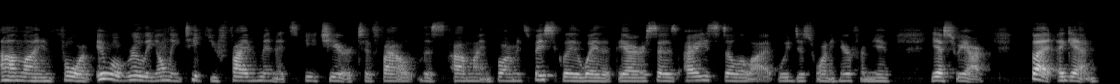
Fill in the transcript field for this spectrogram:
online form. It will really only take you five minutes each year to file this online form. It's basically the way that the IRS says, Are you still alive? We just want to hear from you. Yes, we are. But again,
